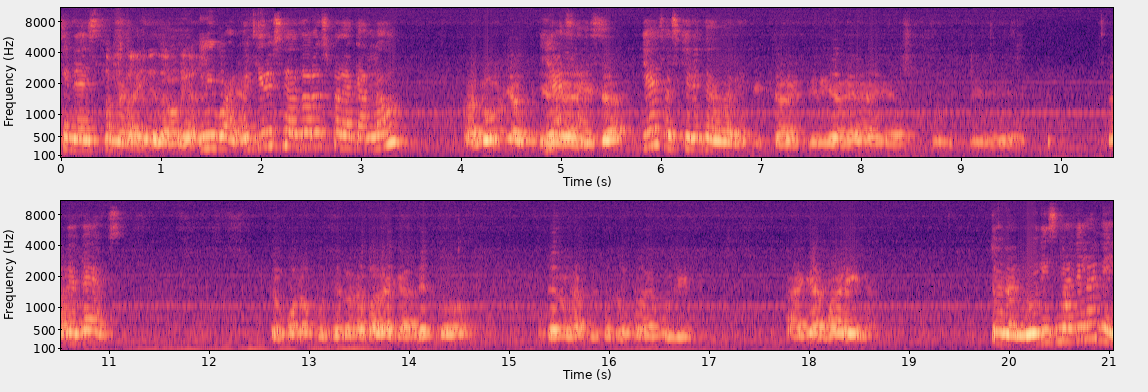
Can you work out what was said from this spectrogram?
συνέστημα. Αυτά είναι τα ωραία. Λοιπόν, ο κύριος Θεοδόρος παρακαλώ. Αλλού, γεια σου Γεια κύριε σας. Ανίτα. Γεια σας κύριε Θεοδόρε. Συγχαρητήρια για αυτούς, ε, σας. Βεβαίως. Το μόνο που θέλω να παρακαλέσω, θέλω να ακούσω το τραγούδι Αγιά Μαρίνα. Το ανούρισμα δηλαδή.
